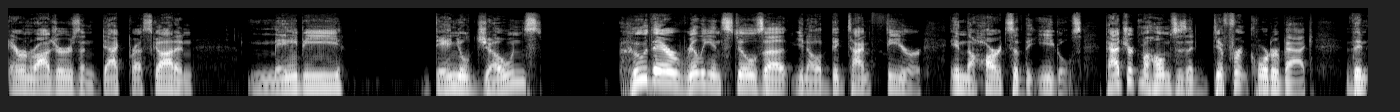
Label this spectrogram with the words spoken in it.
Aaron Rodgers and Dak Prescott and maybe Daniel Jones, who there really instills a, you know, a big time fear in the hearts of the Eagles. Patrick Mahomes is a different quarterback than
